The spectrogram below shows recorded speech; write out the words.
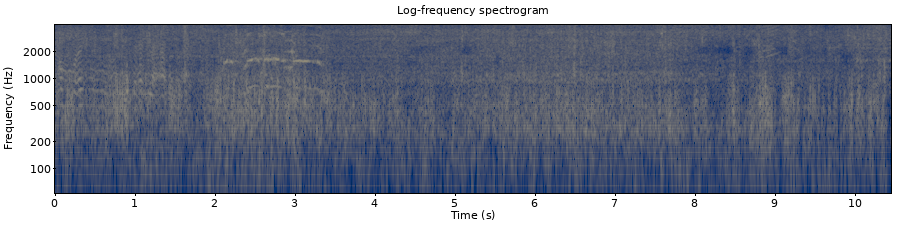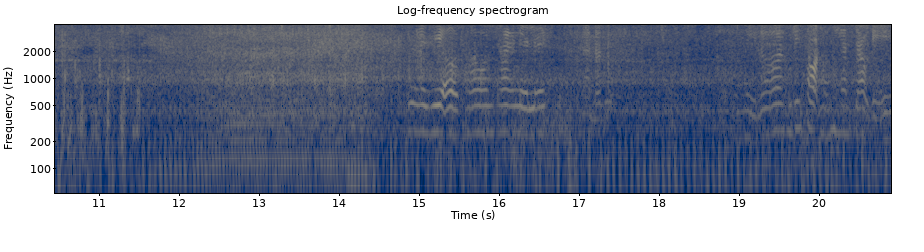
เอามาทางหลังตลาดแม่จะออกทางทางนี้ เลยนั่นแหละลูกนี่เลยผู้ที่สอนโรงเรียนเจ้าเด็ก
